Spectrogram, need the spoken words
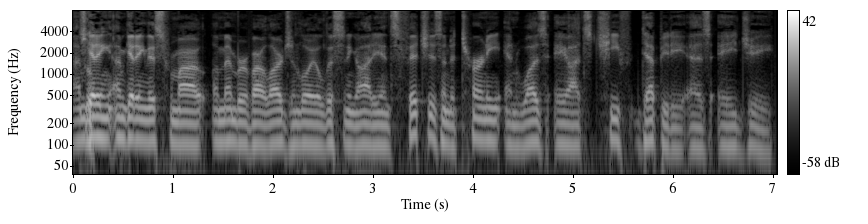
I'm getting I'm getting this from our, a member of our large and loyal listening audience. Fitch is an attorney and was Ayotte's chief deputy as AG.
